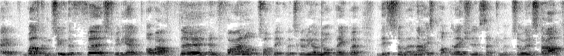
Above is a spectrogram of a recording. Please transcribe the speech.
Okay, welcome to the first video of our third and final topic that's going to be on your paper this summer, and that is population and settlement. So we're going to start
